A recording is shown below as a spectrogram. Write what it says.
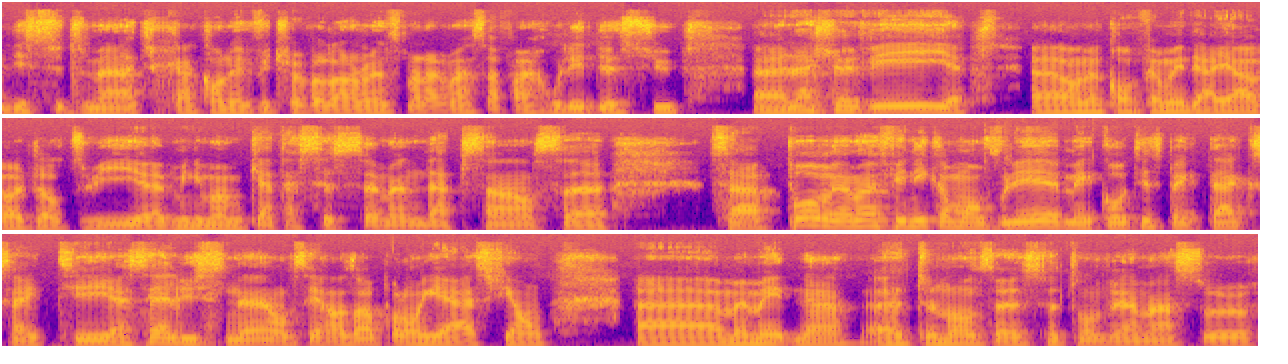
l'issue du match quand on a vu Trevor Lawrence, malheureusement, se faire rouler dessus. Euh, la cheville, euh, on a confirmé derrière aujourd'hui, euh, minimum 4 à 6 semaines d'absence. Ça n'a pas vraiment fini comme on voulait, mais côté spectacle, ça a été assez hallucinant. On s'est rendu en prolongation. Mais maintenant, tout le monde se, tourne vraiment sur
